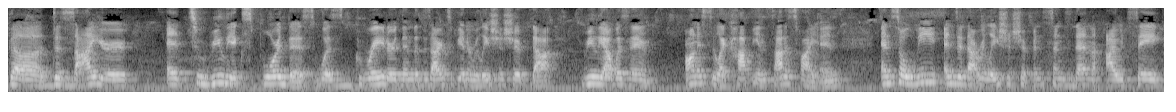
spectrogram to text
the desire and to really explore this was greater than the desire to be in a relationship that really I wasn't honestly like happy and satisfied in. And so we ended that relationship and since then I would say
